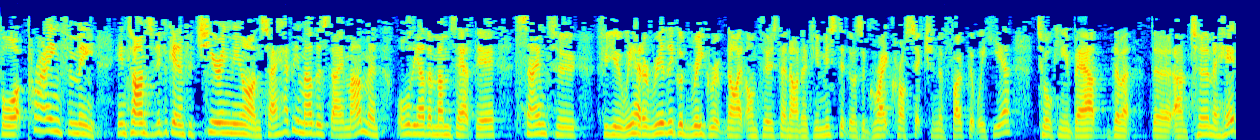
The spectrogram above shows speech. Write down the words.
for praying for me in times of difficulty, and for cheering me on. So happy Mother's Day, Mum, and all the other mums out there. Same to for you. We had a really good regroup night on Thursday night. If you missed it, there was a great cross section of folk that were here talking about the the um, term ahead.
